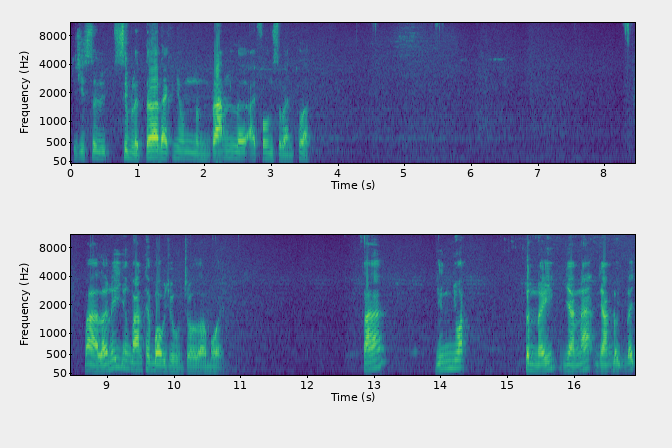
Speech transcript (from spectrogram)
គឺជា simulator ដែលខ្ញុំនឹង run លើ iPhone 7 Plus បាទឥឡូវនេះយើងបាន table view controller មួយតើយើងញាត់តន័យយ៉ាងណាយ៉ាងដូចម្ដេច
